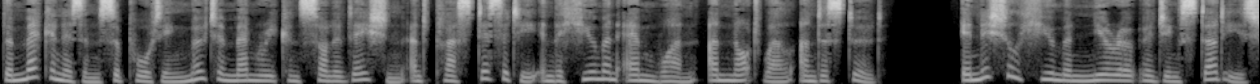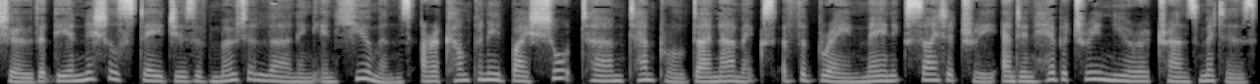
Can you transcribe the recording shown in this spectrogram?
the mechanisms supporting motor memory consolidation and plasticity in the human M1 are not well understood. Initial human neuroimaging studies show that the initial stages of motor learning in humans are accompanied by short term temporal dynamics of the brain main excitatory and inhibitory neurotransmitters,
